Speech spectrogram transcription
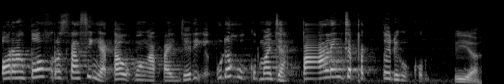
orang tua frustasi nggak tahu mau ngapain. Jadi udah hukum aja. Paling cepet tuh dihukum. Iya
